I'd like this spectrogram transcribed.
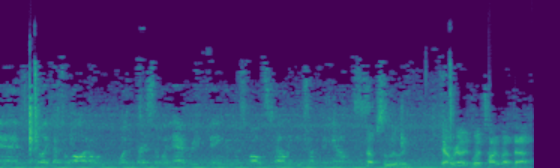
And I feel like that's a lot on one person when everything in this world is telling you something else. Absolutely. Yeah, we're going to talk about that.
